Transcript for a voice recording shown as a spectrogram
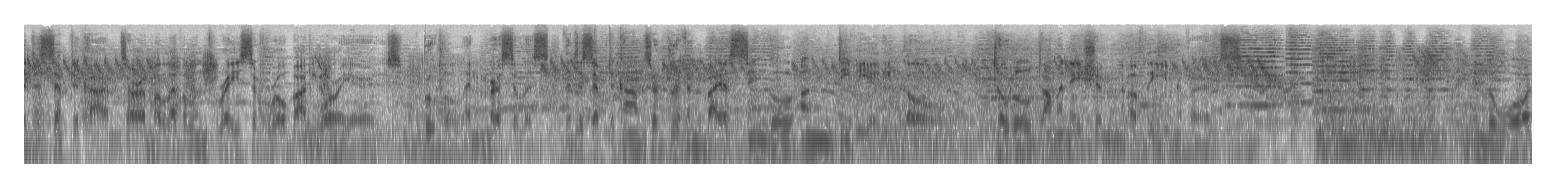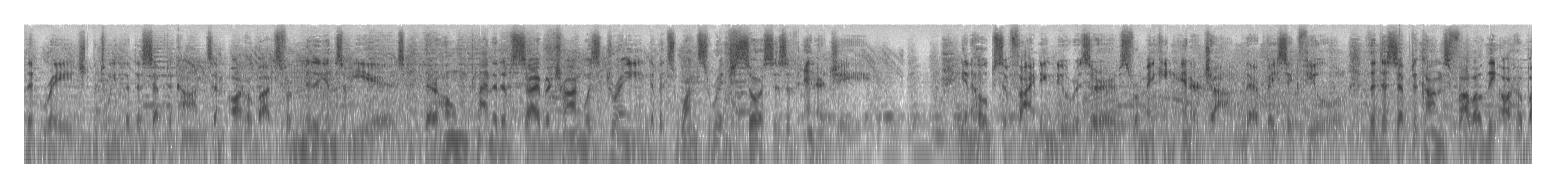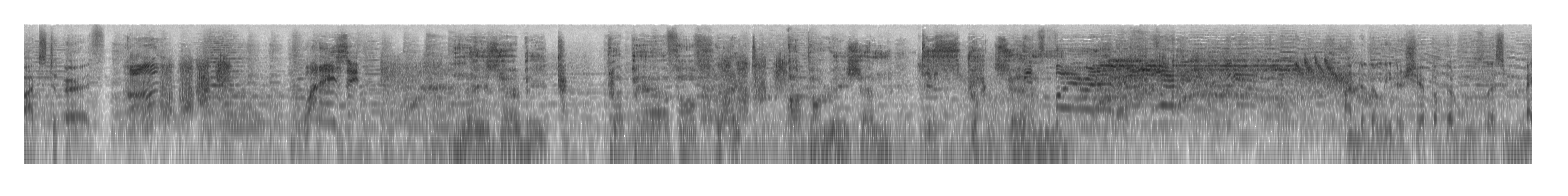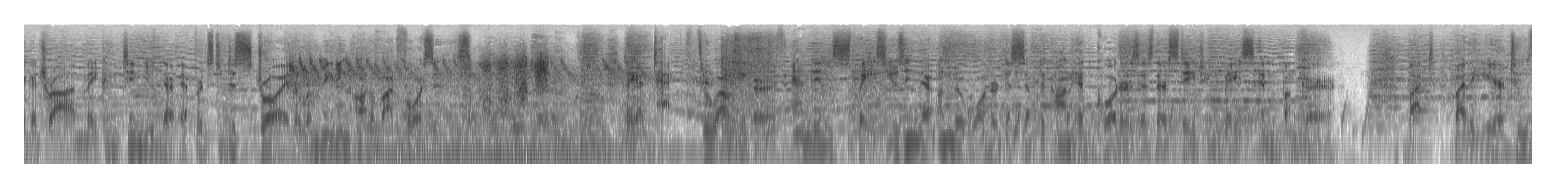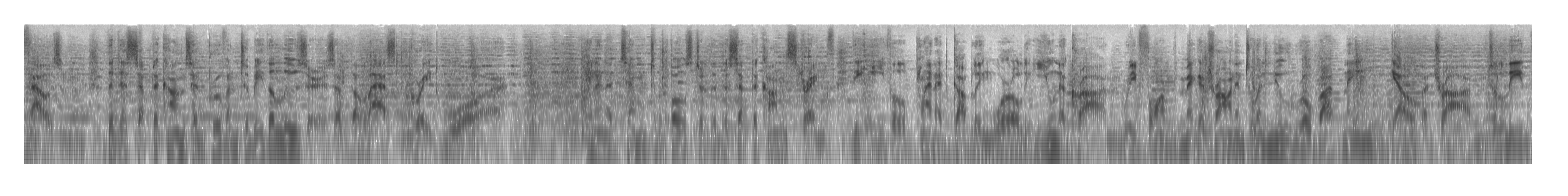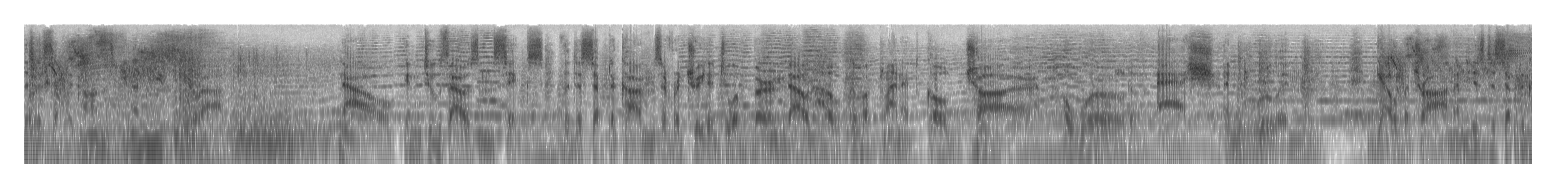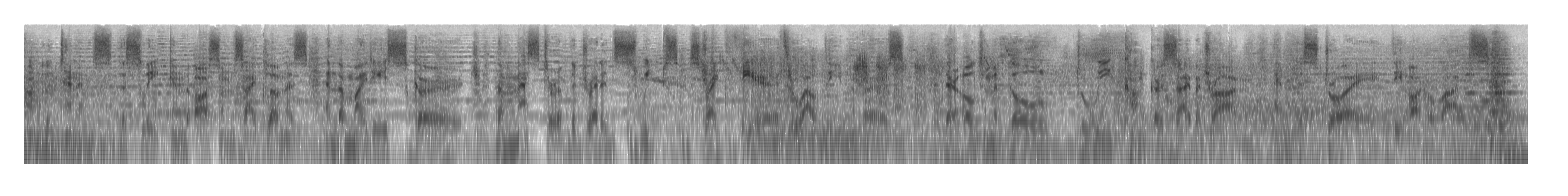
The Decepticons are a malevolent race of robot warriors. Brutal and merciless, the Decepticons are driven by a single, undeviating goal total domination of the universe. In the war that raged between the Decepticons and Autobots for millions of years, their home planet of Cybertron was drained of its once rich sources of energy. In hopes of finding new reserves for making Energon their basic fuel, the Decepticons followed the Autobots to Earth. Huh? What is it? Laserbeak. Prepare for flight. Operation Destruction. It's firing Under the leadership of the ruthless Megatron, they continued their efforts to destroy the remaining Autobot forces. They attacked throughout the Earth and in space, using their underwater Decepticon headquarters as their staging base and bunker. But by the year 2000, the Decepticons had proven to be the losers of the last Great War. In an attempt to bolster the Decepticon strength, the evil planet-gobbling world Unicron reformed Megatron into a new robot named Galvatron to lead the Decepticons in a new era. Now, in 2006, the Decepticons have retreated to a burned-out hulk of a planet called Char, a world of ash and ruin. Galvatron and his Decepticon lieutenants, the sleek and awesome Cyclonus, and the mighty Scourge, the master of the dreaded sweeps, strike fear throughout the universe. Their ultimate goal, to reconquer Cybertron and destroy the Autobots.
